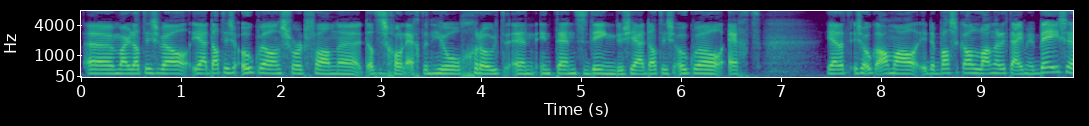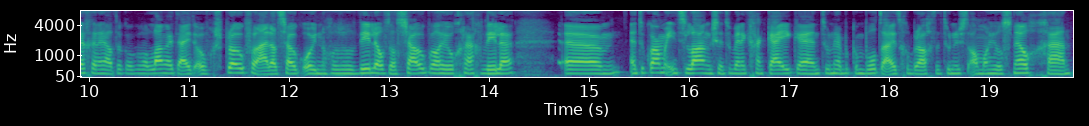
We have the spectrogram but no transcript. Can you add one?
Eh, maar dat is wel, ja, dat is ook wel een soort van. eh, dat is gewoon echt een heel groot en intens ding. Dus ja, dat is ook wel echt ja, dat is ook allemaal. Daar was ik al een langere tijd mee bezig. En daar had ik ook al lange tijd over gesproken. Van ah, dat zou ik ooit nog eens wat willen. Of dat zou ik wel heel graag willen. Ehm, en toen kwam er iets langs. En toen ben ik gaan kijken. En toen heb ik een bod uitgebracht. En toen is het allemaal heel snel gegaan.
